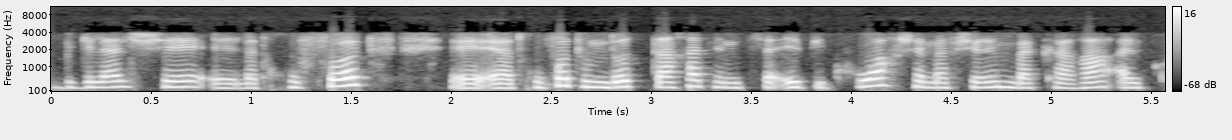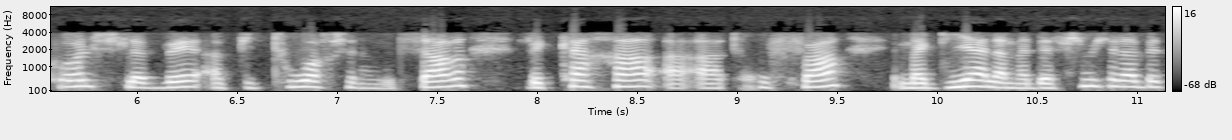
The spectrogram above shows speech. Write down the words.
בגלל שלתרופות, uh, התרופות עומדות תחת אמצעי פיקוח שמאפשרים בקרה על כל שלבי הפיתוח של המוצר וככה התרופה מגיעה למדפים של הבית,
